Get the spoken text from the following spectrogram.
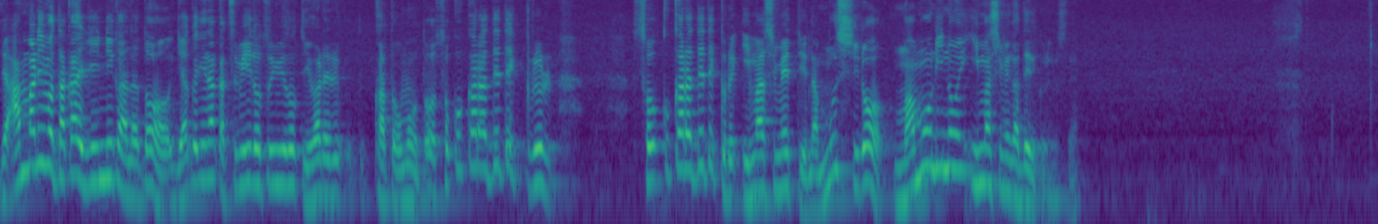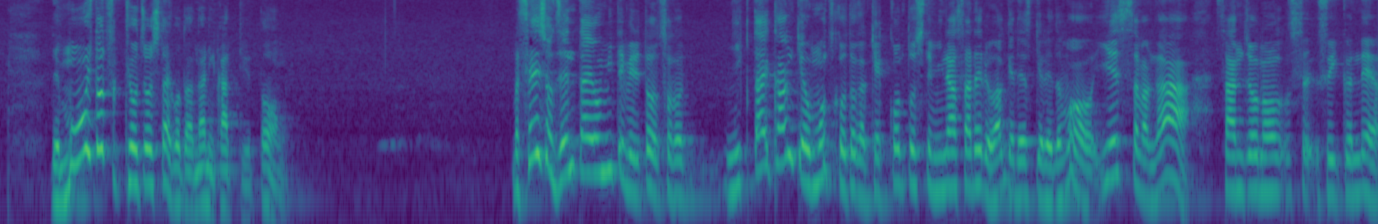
であんまりにも高い倫理観だと逆になんか罪人罪人って言われるかと思うとそこから出てくるそこから出てくる戒めっていうのはむしろ守りの戒めが出てくるんですね。でもう一つ強調したいことは何かっていうと、まあ、聖書全体を見てみるとその肉体関係を持つことが結婚として見なされるわけですけれどもイエス様が三条の水訓で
